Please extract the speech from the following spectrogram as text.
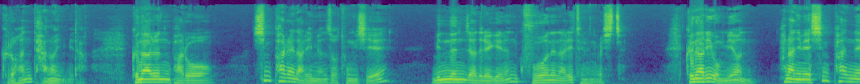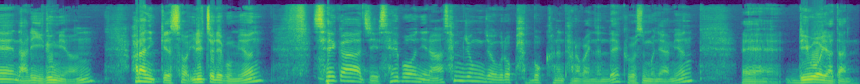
그러한 단어입니다. 그날은 바로 심판의 날이면서 동시에 믿는 자들에게는 구원의 날이 되는 것이죠. 그날이 오면 하나님의 심판의 날이 이르면 하나님께서 1절에 보면 세 가지, 세 번이나 삼중적으로 반복하는 단어가 있는데 그것은 뭐냐면 에, 리워야단,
